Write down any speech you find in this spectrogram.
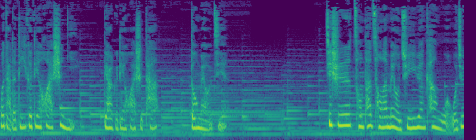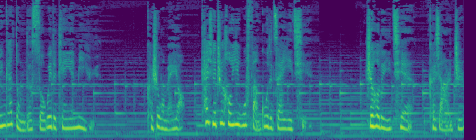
我打的第一个电话是你，第二个电话是他，都没有接。其实从他从来没有去医院看我，我就应该懂得所谓的甜言蜜语。可是我没有。开学之后义无反顾的在一起，之后的一切可想而知。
